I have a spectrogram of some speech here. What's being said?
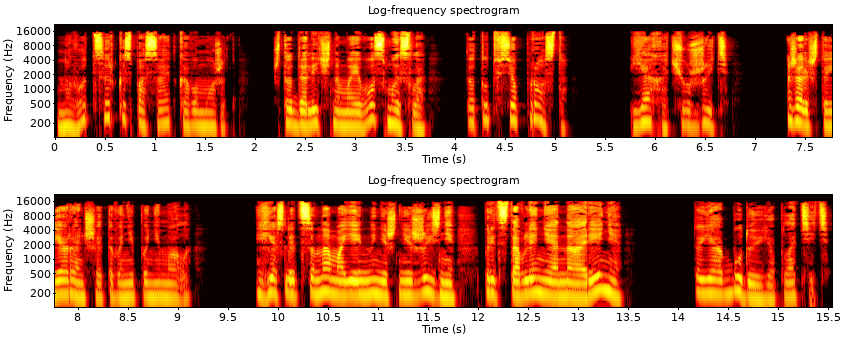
«Ну вот цирк и спасает, кого может. Что до лично моего смысла, то тут все просто. Я хочу жить. Жаль, что я раньше этого не понимала. Если цена моей нынешней жизни — представление на арене, то я буду ее платить».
